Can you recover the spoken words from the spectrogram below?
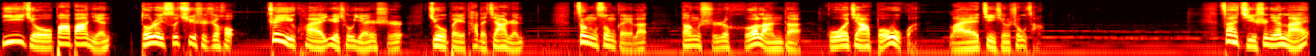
一九八八年，德瑞斯去世之后，这一块月球岩石就被他的家人赠送给了当时荷兰的国家博物馆来进行收藏。在几十年来，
